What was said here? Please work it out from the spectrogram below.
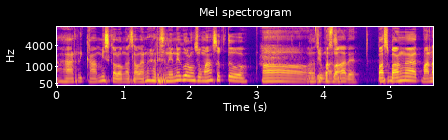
hari Kamis kalau nggak salah, nah hari Seninnya gue langsung masuk tuh. Oh, Langsung pas masuk. banget ya. Pas banget. Mana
